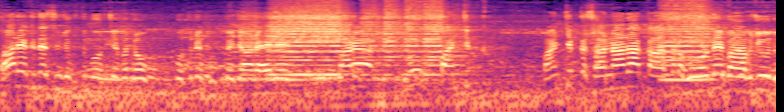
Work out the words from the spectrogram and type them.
ਸਾਰੇ ਕਿਤੇ ਸੰਯੁਕਤ ਮੋਰਚੇ ਵੱਲੋਂ ਪੁਤਲੇ ਫੂਕੇ ਜਾ ਰਹੇ ਨੇ। ਪਰ ਪੰਜ ਪੰਜ ਕਿਸਾਨਾਂ ਦਾ ਕਾਤਲ ਹੋਣ ਦੇ ਬਾਵਜੂਦ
